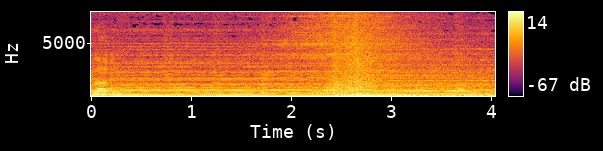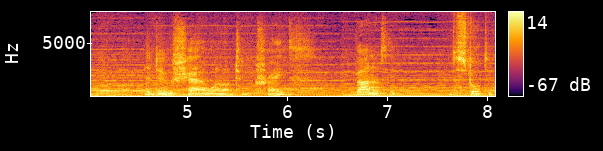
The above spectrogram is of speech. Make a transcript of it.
blooded, They do share one or two traits vanity, distorted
